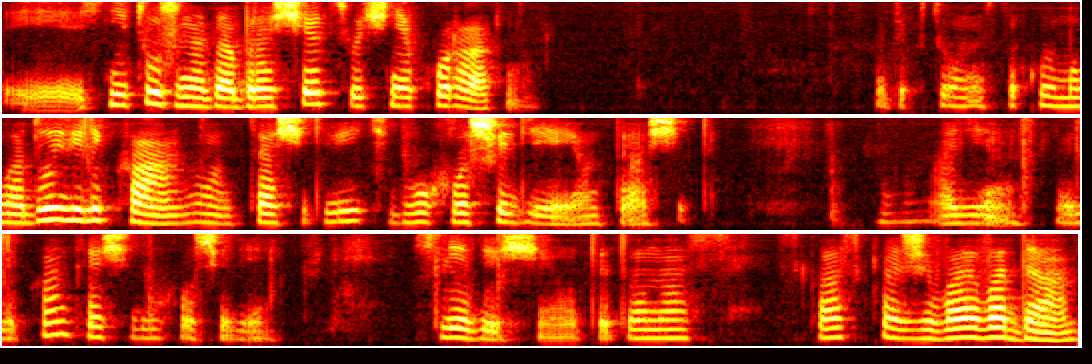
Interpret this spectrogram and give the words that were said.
э, с ней тоже надо обращаться очень аккуратно. Это кто у нас такой? Молодой великан. Он тащит, видите, двух лошадей он тащит. Один великан тащит двух лошадей. Следующий. Вот это у нас сказка «Живая вода».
